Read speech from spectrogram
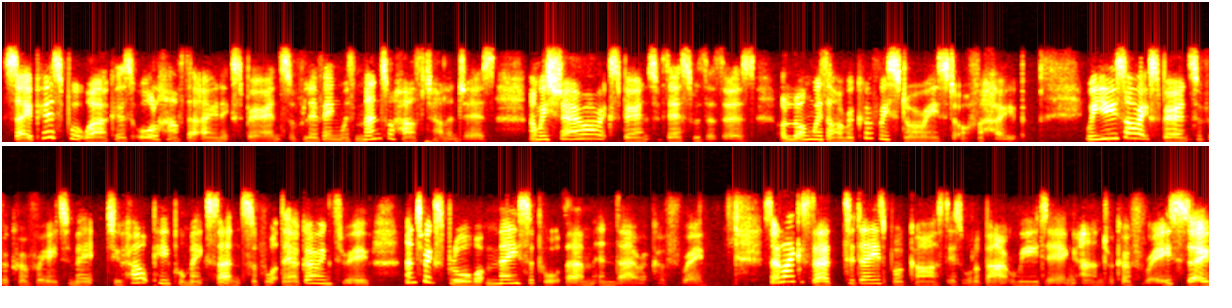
So, peer support workers all have their own experience of living with mental health challenges, and we share our experience of this with others, along with our recovery stories to offer hope. We use our experience of recovery to make to help people make sense of what they are going through and to explore what may support them in their recovery. So, like I said, today's podcast is all about reading and recovery. So,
